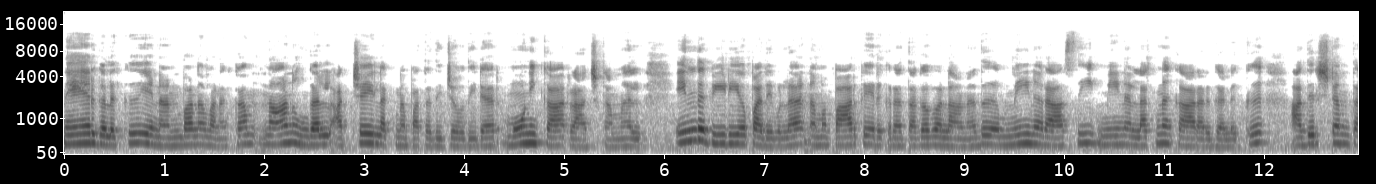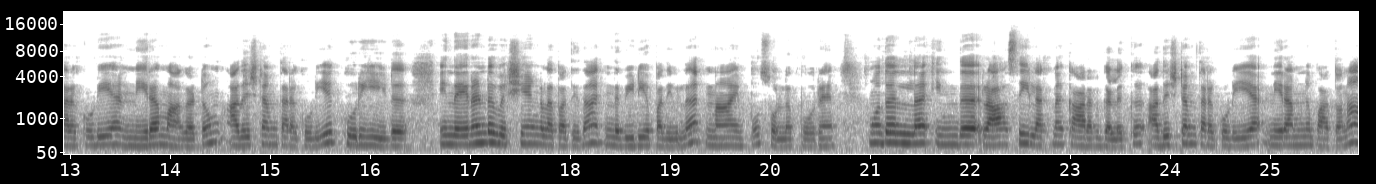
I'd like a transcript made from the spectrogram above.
நேயர்களுக்கு என் அன்பான வணக்கம். நான் உங்கள் அச்சய லக்ன பததி ஜோதிடர் மோனிகா ராஜ்கமல். இந்த வீடியோ பதிவில் நம்ம பார்க்க இருக்கிற தகவலானது மீன ராசி மீன லக்னக்காரர்களுக்கு அதிர்ஷ்டம் தரக்கூடிய நிறமாகட்டும் அதிர்ஷ்டம் தரக்கூடிய குறியீடு. இந்த இரண்டு விஷயங்களை பற்றி தான் இந்த வீடியோ பதிவில் நான் இப்போது சொல்ல போகிறேன் முதல்ல இந்த ராசி லக்னக்காரர்களுக்கு அதிர்ஷ்டம் தரக்கூடிய நிறம்னு பார்த்தோன்னா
